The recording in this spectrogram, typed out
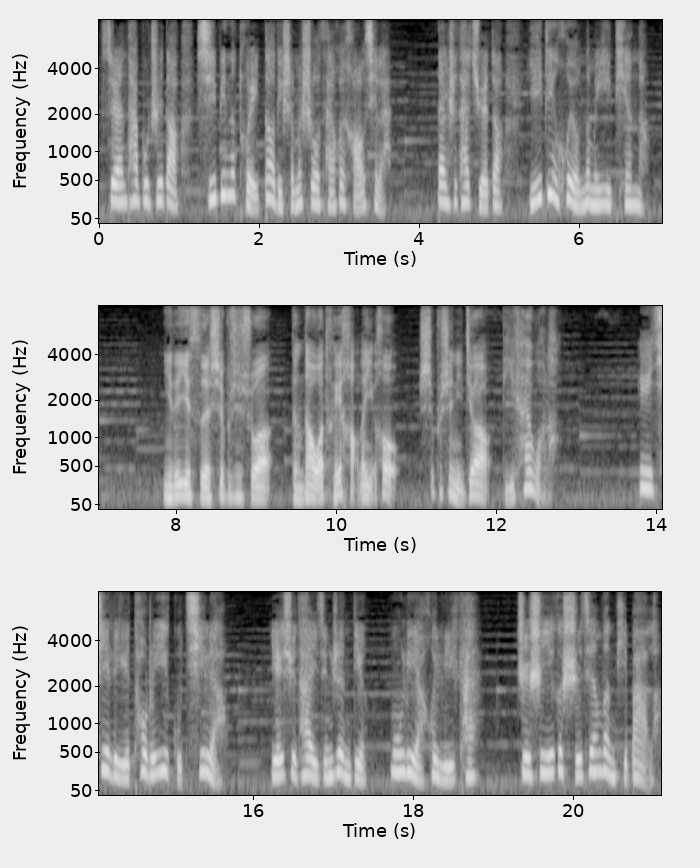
虽然她不知道席斌的腿到底什么时候才会好起来，但是她觉得一定会有那么一天呢。你的意思是不是说，等到我腿好了以后，是不是你就要离开我了？语气里透着一股凄凉，也许他已经认定穆丽亚会离开。只是一个时间问题罢了。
